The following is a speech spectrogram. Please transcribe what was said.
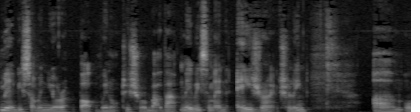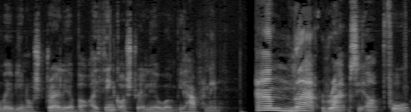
maybe some in Europe, but we're not too sure about that. Maybe some in Asia actually, um, or maybe in Australia, but I think Australia won't be happening. And that wraps it up for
